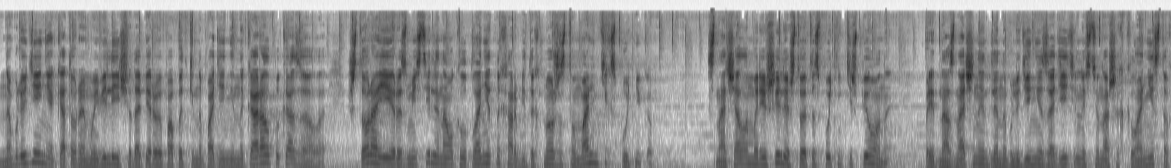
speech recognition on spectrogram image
Наблюдение, которое мы вели еще до первой попытки нападения на Коралл, показало, что Раи разместили на околопланетных орбитах множество маленьких спутников. Сначала мы решили, что это спутники-шпионы, предназначенные для наблюдения за деятельностью наших колонистов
